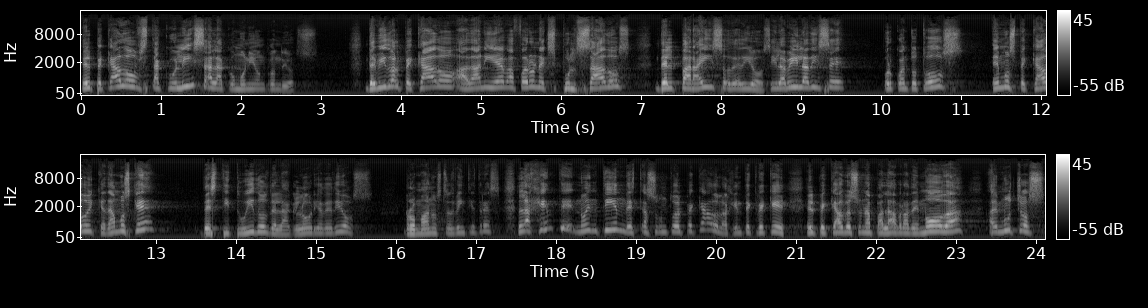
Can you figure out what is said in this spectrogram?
El pecado obstaculiza la comunión con Dios. Debido al pecado, Adán y Eva fueron expulsados del paraíso de Dios. Y la Biblia dice, por cuanto todos hemos pecado y quedamos qué? Destituidos de la gloria de Dios. Romanos 3:23. La gente no entiende este asunto del pecado. La gente cree que el pecado es una palabra de moda. Hay muchos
